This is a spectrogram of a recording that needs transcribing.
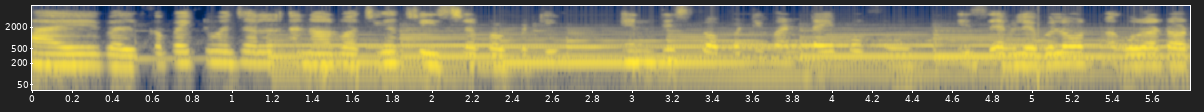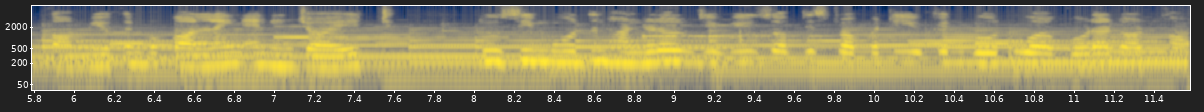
Hi, welcome back to my channel and are watching a 3-star property. In this property, one type of room is available on agoda.com. You can book online and enjoy it. To see more than 100 of reviews of this property, you can go to agoda.com.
